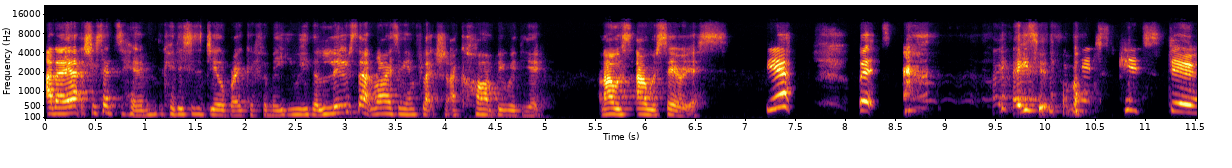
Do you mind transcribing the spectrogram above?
And I actually said to him, "Okay, this is a deal breaker for me. You either lose that rising inflection, I can't be with you." And I was, I was serious. yeah but hate it. kids, kids do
